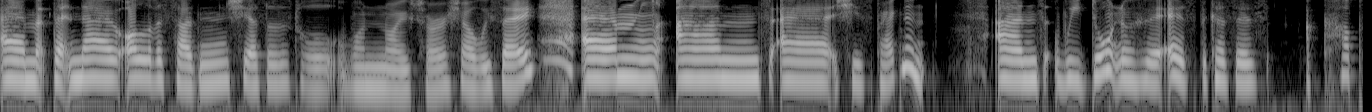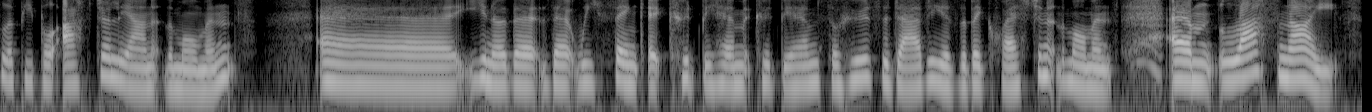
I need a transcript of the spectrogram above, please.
Um, but now, all of a sudden, she has a little one nighter, shall we say, um, and uh, she's pregnant. And we don't know who it is because there's a couple of people after Leanne at the moment. Uh, you know that that we think it could be him, it could be him. So who's the daddy is the big question at the moment. Um, last night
